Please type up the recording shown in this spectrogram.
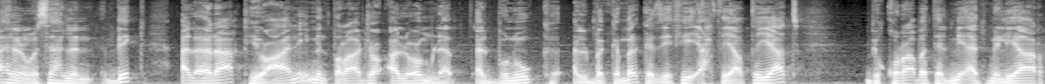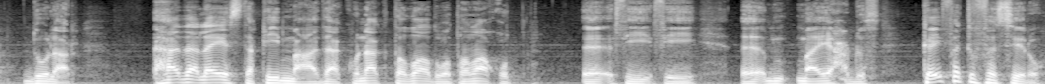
أهلا وسهلا بك. العراق يعاني من تراجع العملة. البنوك البنك المركزي فيه احتياطيات بقرابة ال مليار دولار. هذا لا يستقيم مع ذاك. هناك تضاد وتناقض آه، في في آه، ما يحدث. كيف تفسره؟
